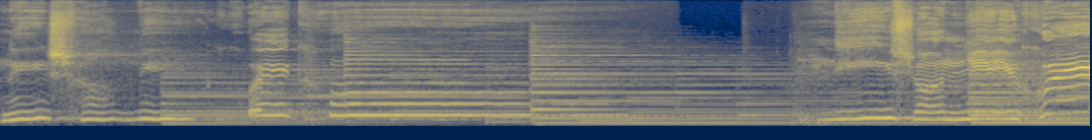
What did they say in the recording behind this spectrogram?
你说你会哭，你说你会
